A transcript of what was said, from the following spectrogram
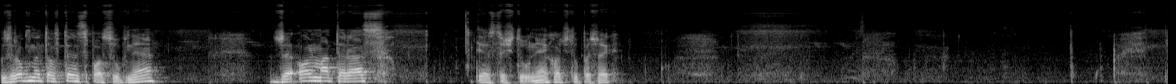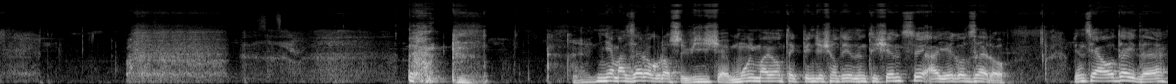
zróbmy to w ten sposób, nie? Że on ma teraz Jesteś tu, nie? Chodź tu, Peszek. Nie ma zero groszy, widzicie? Mój majątek 51 tysięcy, a jego zero. Więc ja odejdę.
